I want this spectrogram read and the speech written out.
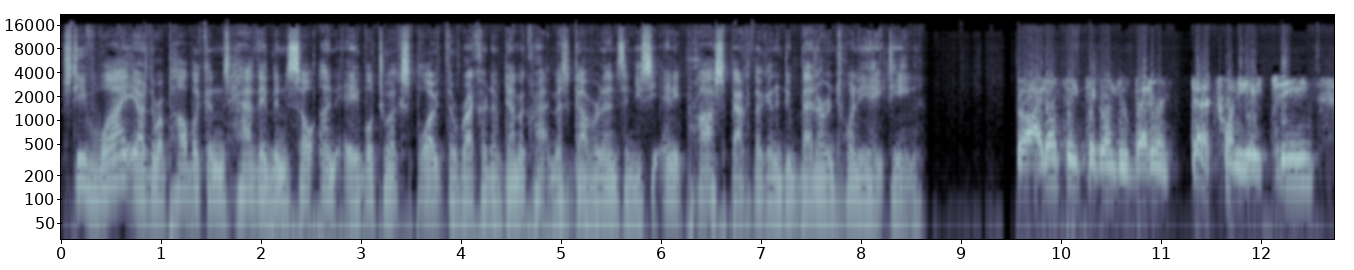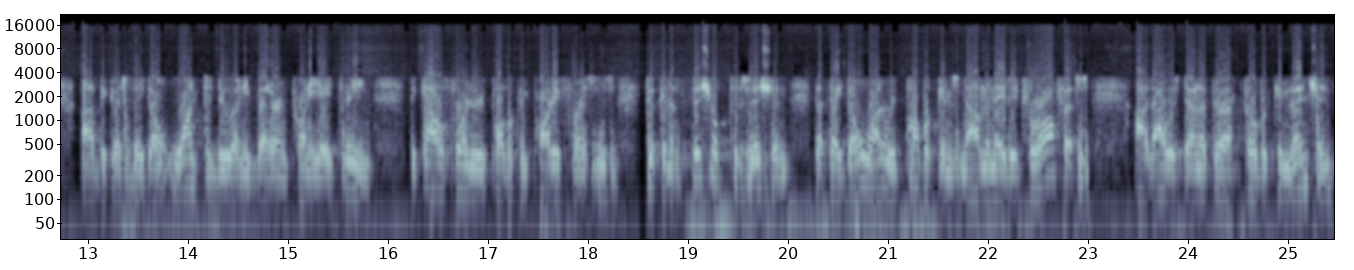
Steve, why are the Republicans, have they been so unable to exploit the record of Democrat misgovernance? And do you see any prospect they're going to do better in 2018? Well, I don't think they're going to do better in uh, 2018 uh, because they don't want to do any better in 2018. The California Republican Party, for instance, took an official position that they don't want Republicans nominated for office. Uh, that was done at their October convention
